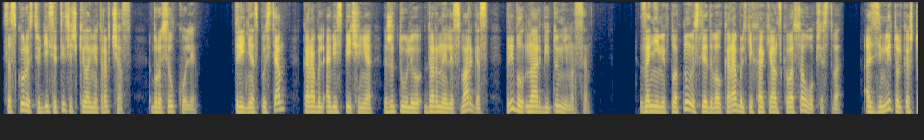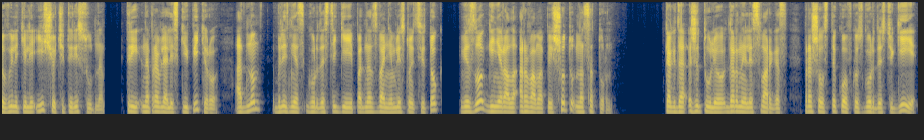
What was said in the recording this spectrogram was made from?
со скоростью 10 тысяч километров в час», – бросил Коли. Три дня спустя корабль обеспечения Житулио Дарнелис Варгас прибыл на орбиту Мимоса. За ними вплотную следовал корабль Тихоокеанского сообщества, а с Земли только что вылетели еще четыре судна. Три направлялись к Юпитеру, одно, близнец гордости Геи под названием «Лесной цветок», везло генерала Арвама Пейшоту на Сатурн. Когда Житулио Дарнелис Варгас прошел стыковку с гордостью Геи,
